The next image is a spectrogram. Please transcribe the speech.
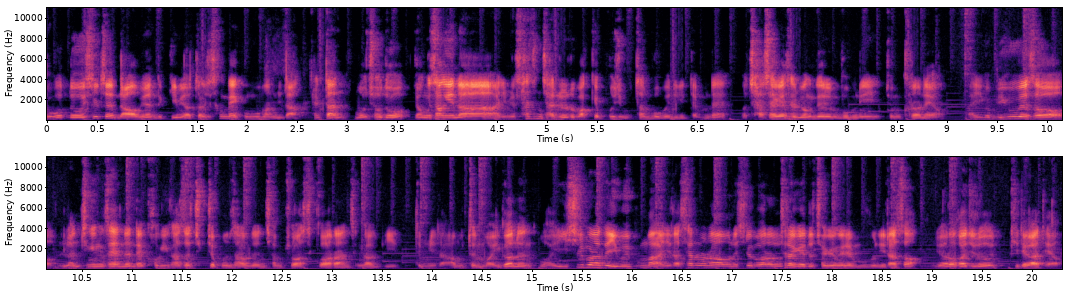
이것도 실제 나오면 느낌이 어떨지 상당히 궁금합니다. 일단 뭐 저도 영상이나 아니면 사진 자료로밖에 보지 못한 부분이기 때문에 뭐 자세하게 설명드리는 부분이 좀 그러네요. 아, 이거 미국에서 런칭 행사 했는데 거기 가서 직접 본 사람들은 참 좋았을 거라는 생각이 듭니다. 아무튼 뭐 이거는 뭐 이 실버라도 EV뿐만 아니라 새로 나오는 실버라도 트랙에도 적용이 된 부분이라서 여러 가지로 기대가 돼요.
